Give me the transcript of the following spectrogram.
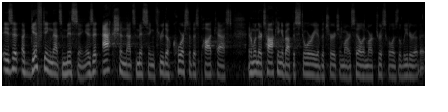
is it a gifting that's missing? Is it action that's missing through the course of this podcast? And when they're talking about the story of the church in Mars Hill and Mark Driscoll as the leader of it.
